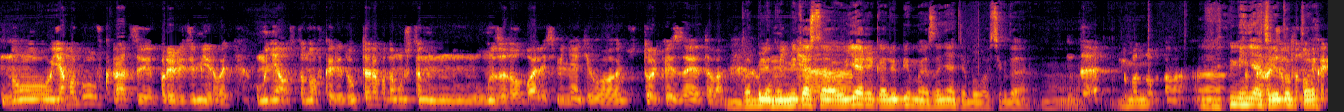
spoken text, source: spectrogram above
Ну, я могу вкратце прорезюмировать. У меня установка редуктора, потому что мы задолбались менять его только из-за этого. Да блин, ну, меня... мне кажется, у Ярика любимое занятие было всегда. Да, подобного. Менять редуктор.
